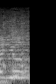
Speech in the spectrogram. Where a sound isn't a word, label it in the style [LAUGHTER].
Su sueño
